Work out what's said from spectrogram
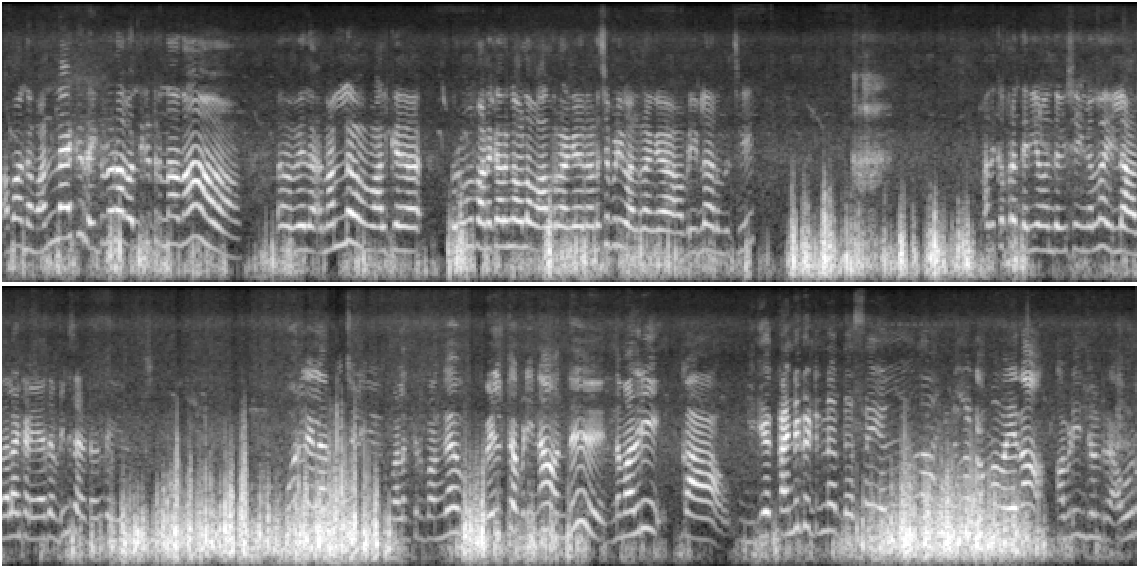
அப்போ அந்த ஒன் லேக் ரெகுலராக வந்துக்கிட்டு இருந்தால் தான் நல்ல வாழ்க்கை ரொம்ப பணக்காரங்க அவ்வளோ வாழ்கிறாங்க நினச்சபடி வாழ்கிறாங்க அப்படின்லாம் இருந்துச்சு. அதுக்கப்புறம் தெரிய வந்த விஷயங்கள்லாம் இல்லை அதெல்லாம் கிடையாது அப்படின்னு சொல்லிட்டு வந்து தெரியும் ஊரில் எல்லாருமே சொல்லி வளர்த்துருப்பாங்க. வெல்த் அப்படின்னா வந்து இந்த மாதிரி கா கண்ணு கட்டின தசை எல்லாம் இதெல்லாம் நம்மவே தான் அப்படின்னு சொல்கிற ஒரு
